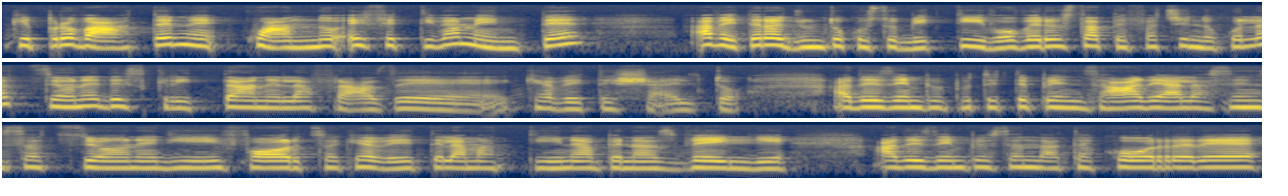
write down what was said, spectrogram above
che provate ne, quando effettivamente avete raggiunto questo obiettivo, ovvero state facendo quell'azione descritta nella frase che avete scelto. Ad esempio potete pensare alla sensazione di forza che avete la mattina appena svegli, ad esempio se andate a correre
